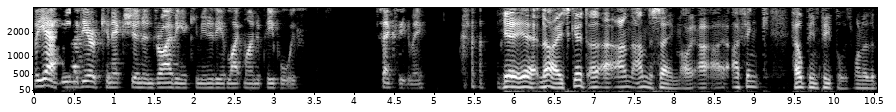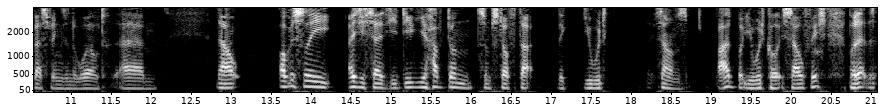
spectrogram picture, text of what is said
But yeah, the idea of connection and driving a community of like-minded people is sexy to me. Yeah, yeah, no, it's good. I, I'm I'm the same. I, I I think helping people is one of the best things in the world. Um, now, obviously, as you said, you do you have done some stuff that the, you would. It sounds bad, but you would call it selfish. But the,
